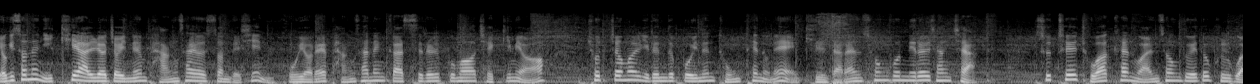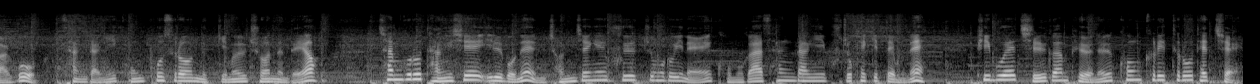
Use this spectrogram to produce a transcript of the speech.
여기서는 익히 알려져 있는 방사열선 대신 고열의 방사능 가스를 뿜어 제끼며 초점을 잃은 듯 보이는 동태눈에 길다란 송곳니를 장착. 수트의 조악한 완성도에도 불구하고 상당히 공포스러운 느낌을 주었는데요. 참고로 당시의 일본은 전쟁의 후유증으로 인해 고무가 상당히 부족했기 때문에 피부의 질감 표현을 콘크리트로 대체,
